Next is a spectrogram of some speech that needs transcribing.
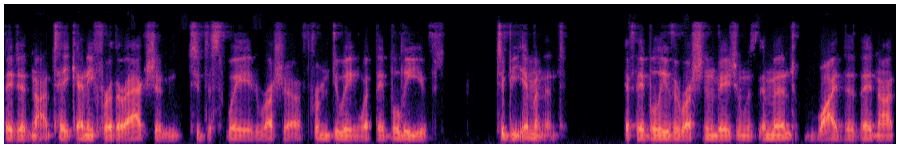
they did not take any further action to dissuade Russia from doing what they believed to be imminent. If they believed the Russian invasion was imminent, why did they not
